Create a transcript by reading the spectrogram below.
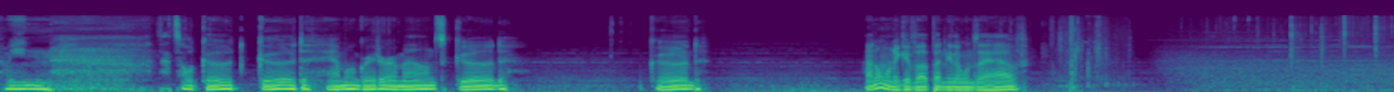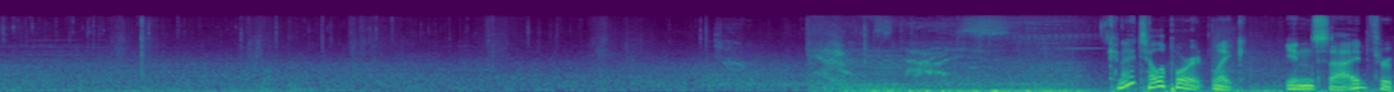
I mean, that's all good. Good. Ammo greater amounts. Good. Good. I don't want to give up any of the ones I have. Can I teleport, like, inside through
